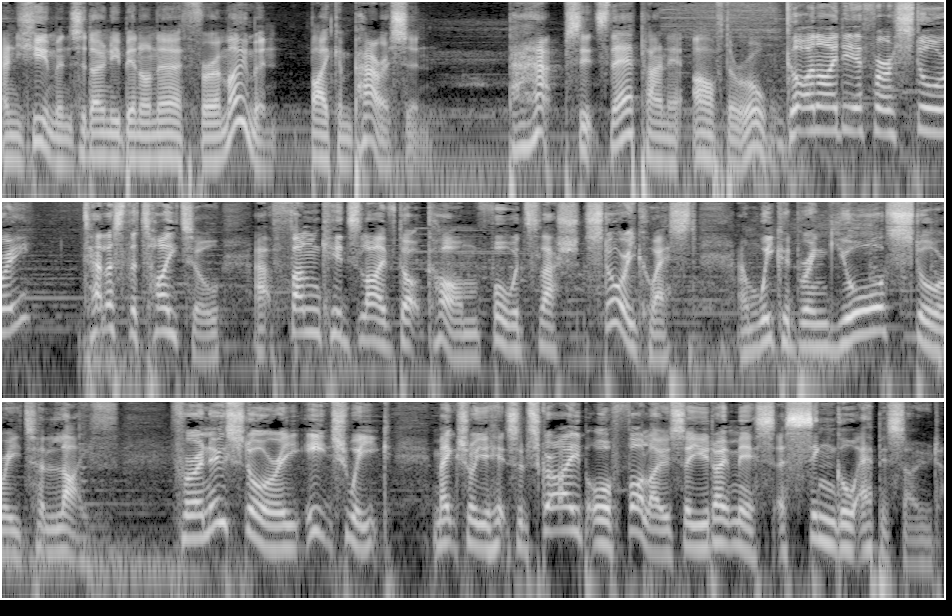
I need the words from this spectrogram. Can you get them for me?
and humans had only been on Earth for a moment, by comparison. Perhaps it's their planet after all. Got an idea for a story? Tell us the title at funkidslive.com forward slash storyquest, and we could bring your story to life. For a new story each week, make sure you hit subscribe or follow so you don't miss a single episode.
